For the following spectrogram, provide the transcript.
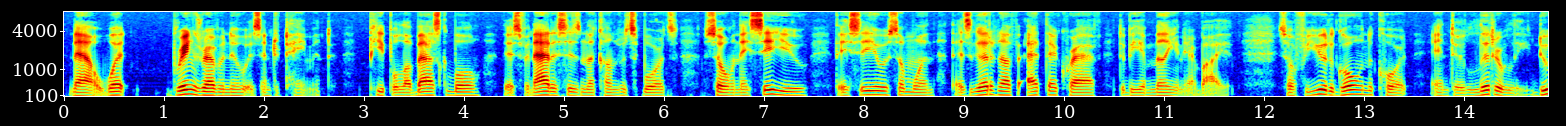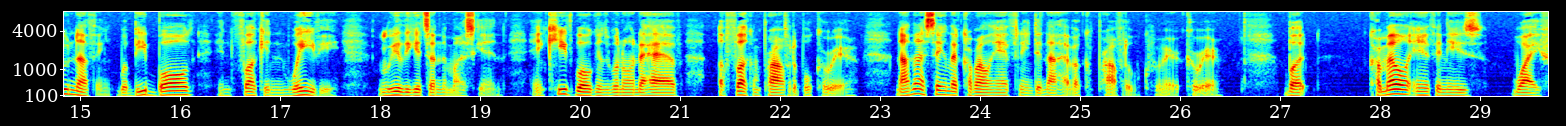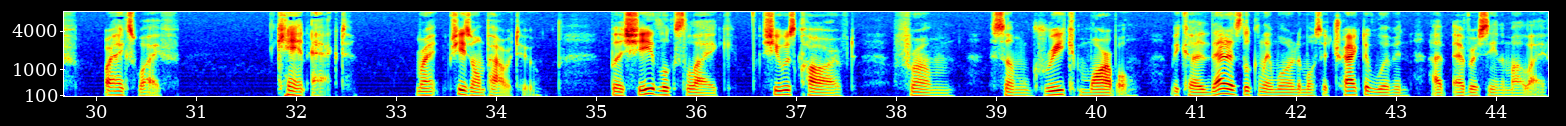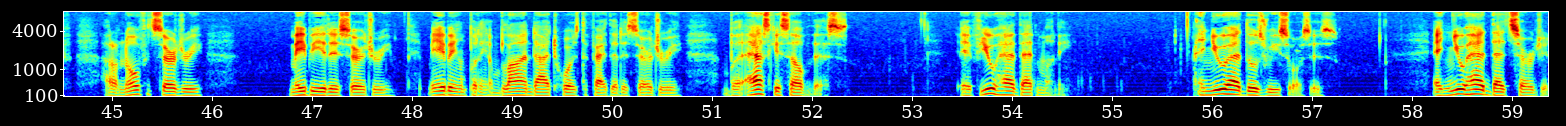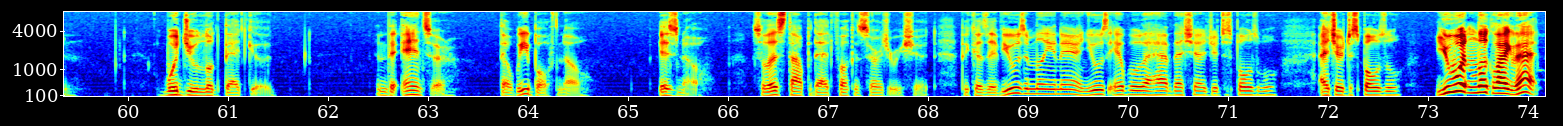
Now, what brings revenue is entertainment. People love basketball. There's fanaticism that comes with sports. So when they see you, they see you as someone that's good enough at their craft to be a millionaire by it. So for you to go on the court and to literally do nothing but be bald and fucking wavy really gets under my skin. And Keith Bogans went on to have a fucking profitable career. Now I'm not saying that Carmelo Anthony did not have a profitable career. But Carmelo Anthony's wife or ex-wife can't act, right? She's on power too, but she looks like she was carved from some Greek marble because that is looking like one of the most attractive women I've ever seen in my life. I don't know if it's surgery. Maybe it is surgery. Maybe I'm putting a blind eye towards the fact that it's surgery. But ask yourself this if you had that money, and you had those resources and you had that surgeon, would you look that good? And the answer that we both know is no. So let's stop with that fucking surgery shit. Because if you was a millionaire and you was able to have that shit at your disposal, at your disposal, you wouldn't look like that.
